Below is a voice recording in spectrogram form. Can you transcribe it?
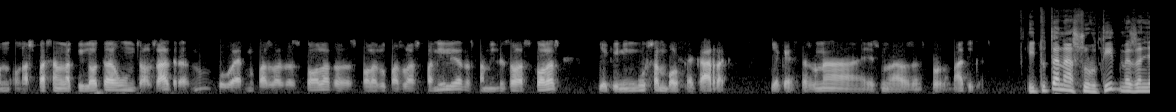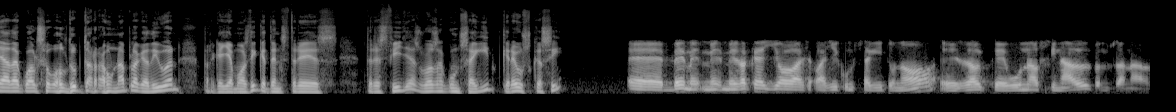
on, on es passen la pilota uns als altres. No? El govern ho pas les escoles, les escoles ho pas les famílies, les famílies a les escoles, i aquí ningú se'n vol fer càrrec. I aquesta és una, és una de les problemàtiques. I tu te n'has sortit, més enllà de qualsevol dubte raonable que diuen, perquè ja m'ho has dit que tens tres, tres filles, ho has aconseguit? Creus que sí? Eh, bé, més el que jo hagi aconseguit o no, és el que un al final, doncs, en el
